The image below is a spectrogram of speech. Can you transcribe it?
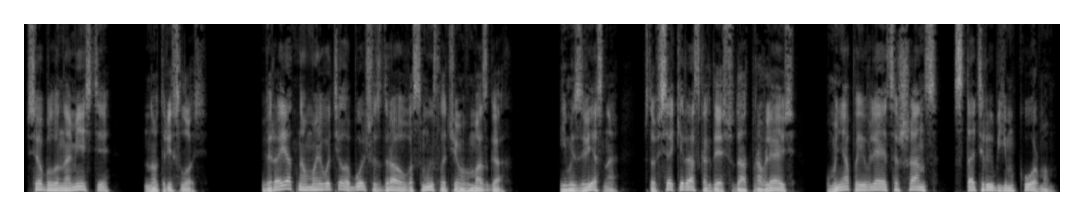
Все было на месте, но тряслось. Вероятно, у моего тела больше здравого смысла, чем в мозгах. Им известно, что всякий раз, когда я сюда отправляюсь, у меня появляется шанс стать рыбьим кормом,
